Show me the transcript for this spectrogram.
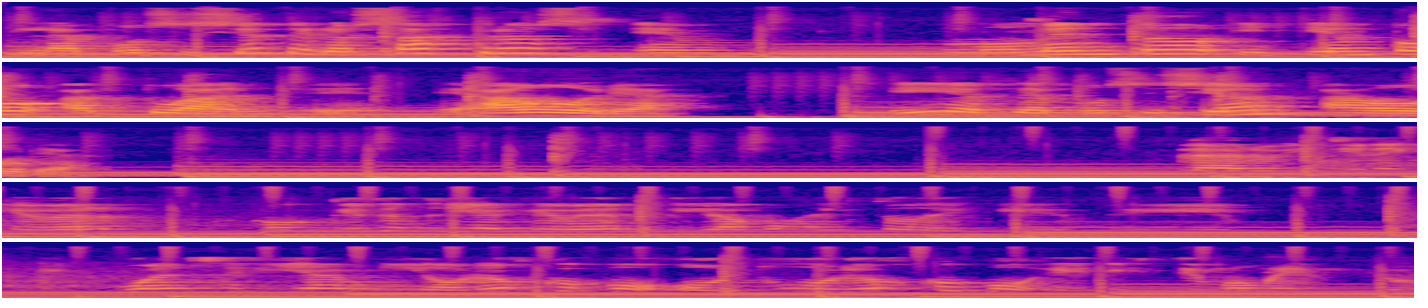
la posición de los astros en momento y tiempo actual, eh, ahora. Es la posición ahora. Claro, y tiene que ver, ¿con qué tendría que ver, digamos, esto de que, cuál sería mi horóscopo o tu horóscopo en este momento?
